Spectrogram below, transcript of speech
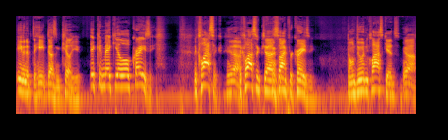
even if the heat doesn't kill you, it can make you a little crazy. The classic. Yeah. The classic uh, sign for crazy. Don't do it in class, kids. Yeah.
